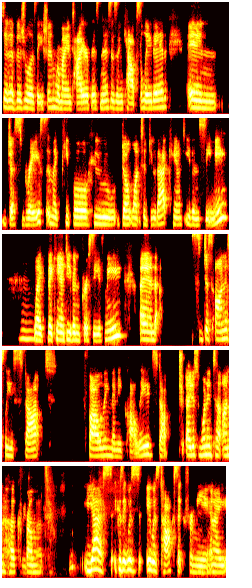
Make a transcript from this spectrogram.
did a visualization where my entire business is encapsulated in just grace and like people who don't want to do that can't even see me. Mm-hmm. like they can't even perceive me. And just honestly stopped following many colleagues stopped i just wanted to unhook we from yes because it was it was toxic for me. Mm-hmm. and i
